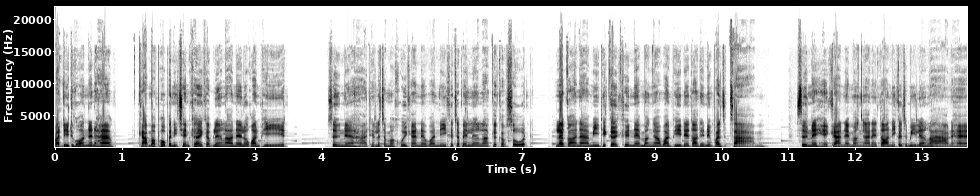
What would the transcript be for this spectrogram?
วัสดีทุกคนด้วยนะครับ กลับมาพบกันอีกเช่นเคยกับเรื่องราวในโลกวันพีชซึ่งเนื้อหาที่เราจะมาคุยกันในวันนี้ก็จะเป็นเรื่องราวเกี่ยวกับซูดและก็นามิที่เกิดขึ้นในมังงะวันพีชในตอนที่ 1013 ซึ่งในเหตุการณ์ในมังงะในตอนนี้ก็จะมีเรื่องราวนะฮะ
